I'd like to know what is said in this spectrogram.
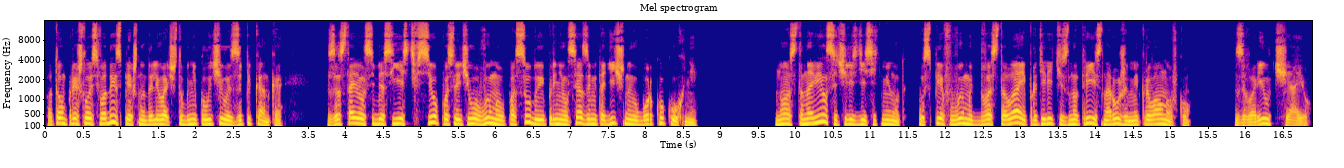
Потом пришлось воды спешно доливать, чтобы не получилась запеканка. Заставил себя съесть все, после чего вымыл посуду и принялся за методичную уборку кухни. Но остановился через 10 минут, успев вымыть два стола и протереть изнутри и снаружи микроволновку. Заварил чаю.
